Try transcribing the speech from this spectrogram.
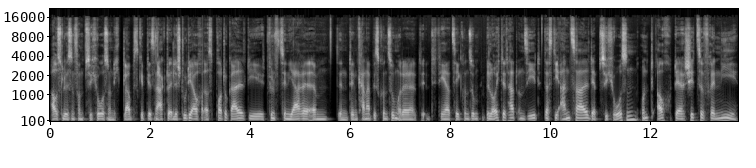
Auslösen von Psychosen. Und ich glaube, es gibt jetzt eine aktuelle Studie auch aus Portugal, die 15 Jahre Jahre ähm, den, den Cannabiskonsum oder THC-Konsum beleuchtet hat und sieht, dass die Anzahl der Psychosen und auch der Schizophrenie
